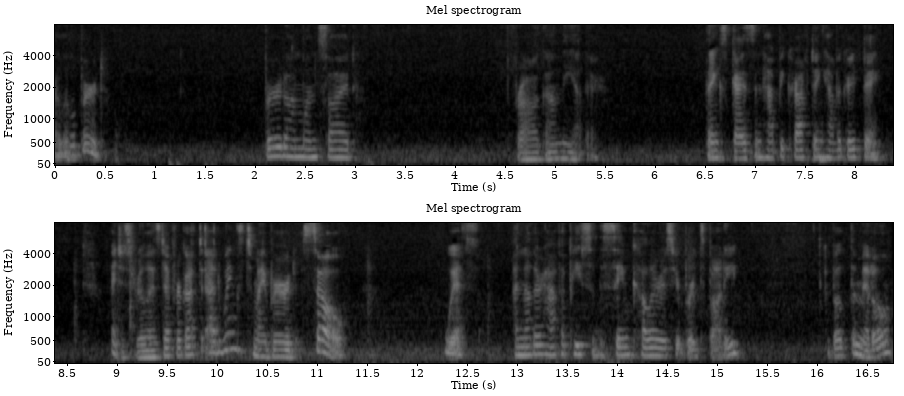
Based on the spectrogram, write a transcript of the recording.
our little bird. Bird on one side, frog on the other. Thanks, guys, and happy crafting. Have a great day. I just realized I forgot to add wings to my bird. So, with another half a piece of the same color as your bird's body, about the middle,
